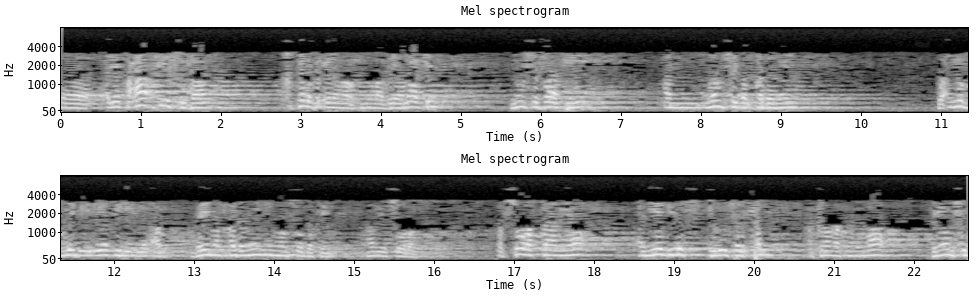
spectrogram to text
آه، الإقعاء فيه صفات اختلف العلماء رحمه الله فيها لكن من صفاته أن ينصب القدمين وأن يفضي بإليته إلى الأرض بين القدمين المنصوبتين. هذه الصورة. الصورة الثانية أن يجلس جلوس الكلب أكرمكم الله فينصب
